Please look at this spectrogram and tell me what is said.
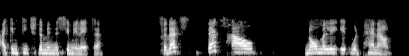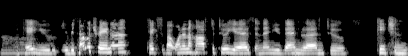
I can teach them in the simulator. So that's that's how normally it would pan out. Okay, you you become a trainer, takes about one and a half to two years, and then you then learn to teach and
